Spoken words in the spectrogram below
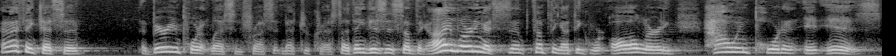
And I think that's a a very important lesson for us at MetroCrest. I think this is something I'm learning, it's something I think we're all learning how important it is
